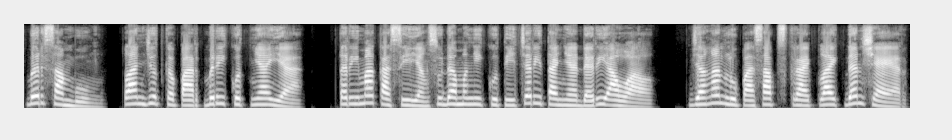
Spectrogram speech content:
Bersambung, lanjut ke part berikutnya ya. Terima kasih yang sudah mengikuti ceritanya dari awal. Jangan lupa subscribe, like, dan share.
